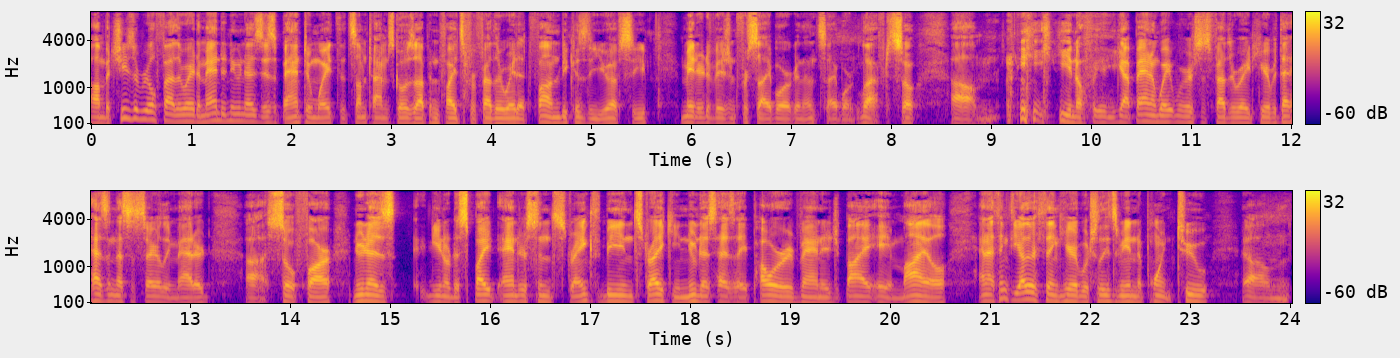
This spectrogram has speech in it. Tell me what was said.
Um, but she's a real featherweight. Amanda Nunes is a bantamweight that sometimes goes up and fights for featherweight at fun because the UFC made a division for Cyborg and then Cyborg left. So, um, you know, you got bantamweight versus featherweight here, but that hasn't necessarily mattered uh, so far. Nunes, you know, despite Anderson's strength being striking, Nunes has a power advantage by a mile. And I think the other thing here, which leads me into point two, um,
